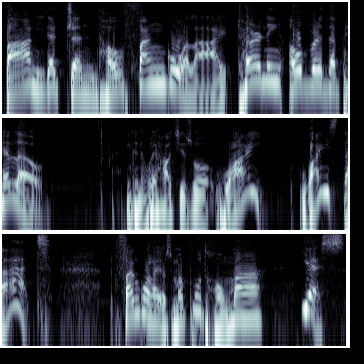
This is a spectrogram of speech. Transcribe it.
把你的枕头翻过来，turning over the pillow。你可能会好奇说，Why? Why is that? 翻过来有什么不同吗？Yes.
